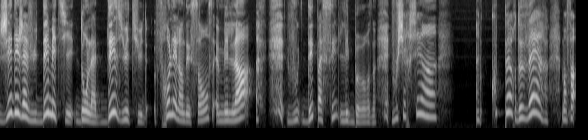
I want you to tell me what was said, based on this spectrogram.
J'ai déjà vu des métiers dont la désuétude frôlait l'indécence, mais là, vous dépassez les bornes. Vous cherchez un. un coupeur de verre. Mais enfin,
